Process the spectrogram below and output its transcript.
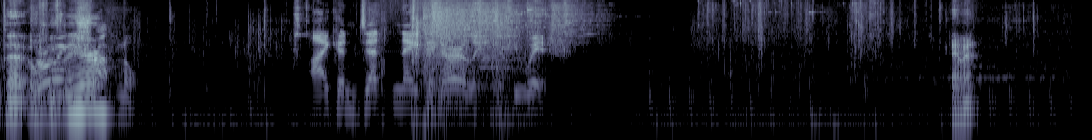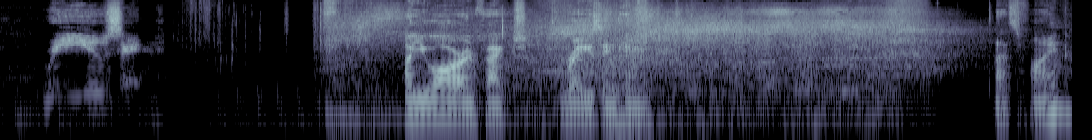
Put that over there. shrapnel. I can detonate it early if you wish. Damn it. Reusing. Oh, you are, in fact, raising him. That's fine.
